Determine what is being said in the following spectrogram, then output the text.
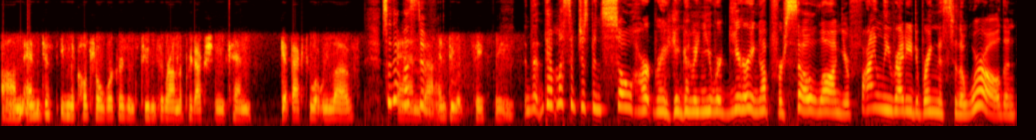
um, and just even the cultural workers and students around the production can get back to what we love. So that and, must have uh, and do it safely. Th- that must have just been so heartbreaking. I mean, you were gearing up for so long. You're finally ready to bring this to the world, and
